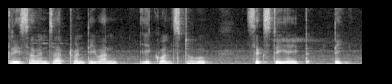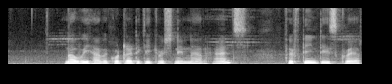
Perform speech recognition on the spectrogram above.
3 sevens are 21 equals to 68t. Now we have a quadratic equation in our hands 15t square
